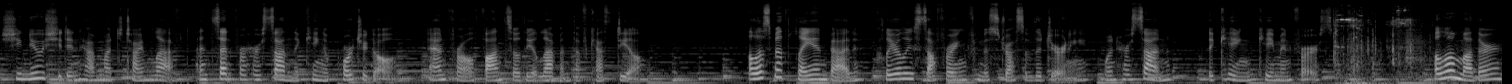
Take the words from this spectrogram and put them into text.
She knew she didn't have much time left and sent for her son, the King of Portugal, and for Alfonso XI of Castile. Elizabeth lay in bed, clearly suffering from the stress of the journey, when her son, the king, came in first. Hello, mother,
